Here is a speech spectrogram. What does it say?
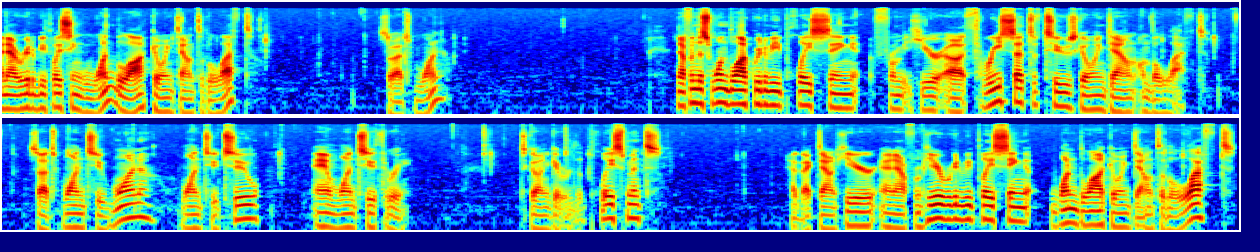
And now we're going to be placing one block going down to the left. So that's 1. Now from this one block, we're going to be placing from here uh, three sets of 2s going down on the left. So that's 1, 2, 1, 1, 2, 2, and 1, 2, 3. Let's go ahead and get rid of the placement head back down here, and now from here we're going to be placing one block going down to the left.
